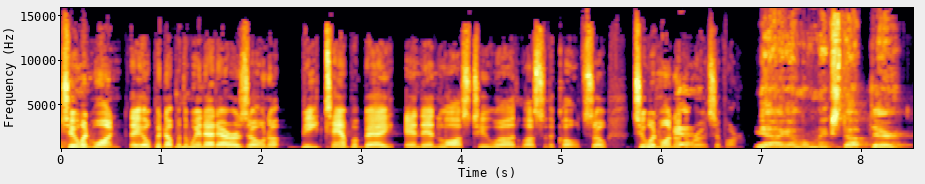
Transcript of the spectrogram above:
two and one. They opened up with a win at Arizona, beat Tampa Bay, and then lost to uh, lost to the Colts. So two and one yeah. on the road so far. Yeah, I got a little mixed up there.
